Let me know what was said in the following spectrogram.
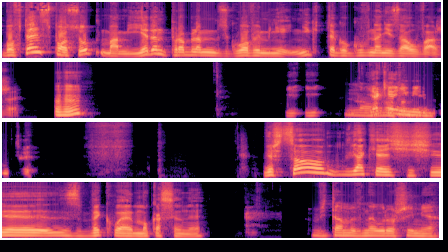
Bo w ten sposób mam jeden problem z głowy mniej. Nikt tego gówna nie zauważy. Mhm. I, i, No, jakie no to- oni mieli buty? Wiesz co? Jakieś e, zwykłe mokasyny. Witamy w Neuroshimie.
